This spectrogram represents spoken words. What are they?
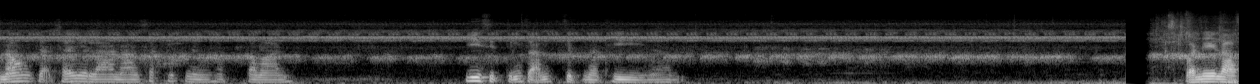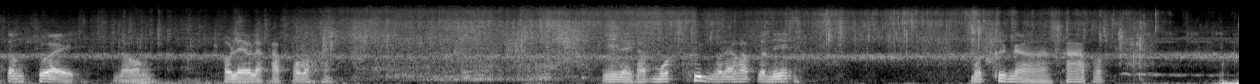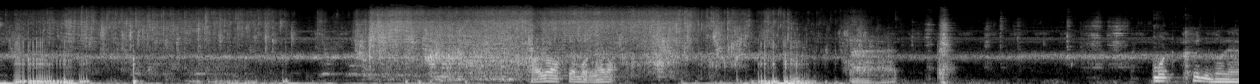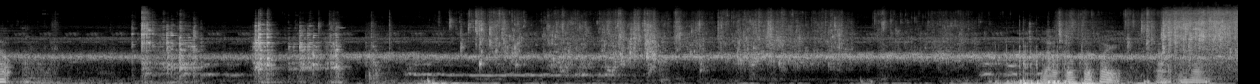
น้องจะใช้เวลานานสักนิดหนึ่งครับ ประมาณยี่สิบถึงสามสิบนาทีนะครับ วันนี้เราต้องช่วยน้องเขาแล้วแหละครับ เพราะว่า นี่เลยครับ มดขึ้นเขาแล้วครับ ตอนนี้ มดขึ้นอ่าคาบครับ เขาลอกจะหมดแล้วล่ะหมดขึ้นเขาแล้ว เราต้องค่อยๆปาดนะครับ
